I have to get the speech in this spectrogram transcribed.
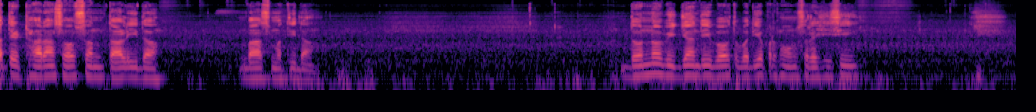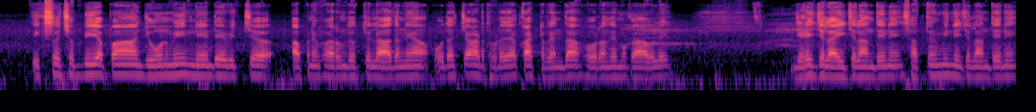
ਅਤੇ 1847 ਦਾ, ਬਾਸਮਤੀ ਦਾ। ਦੋਨੋਂ ਬੀਜਾਂ ਦੀ ਬਹੁਤ ਵਧੀਆ ਪਰਫਾਰਮੈਂਸ ਰਹੀ ਸੀ। 126 ਆਪਾਂ ਜੂਨ ਮਹੀਨੇ ਦੇ ਵਿੱਚ ਆਪਣੇ ਫਾਰਮ ਦੇ ਉੱਤੇ ਲਾ ਦਿੰਦੇ ਆ ਉਹਦਾ ਝਾੜ ਥੋੜਾ ਜਿਹਾ ਘੱਟ ਰਹਿੰਦਾ ਹੋਰਾਂ ਦੇ ਮੁਕਾਬਲੇ। ਜਿਹੜੇ ਜੁਲਾਈ ਚਲਾਉਂਦੇ ਨੇ 7ਵੇਂ ਮਹੀਨੇ ਚਲਾਉਂਦੇ ਨੇ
